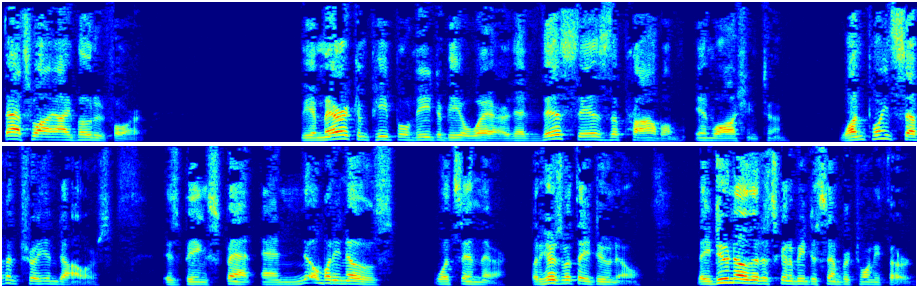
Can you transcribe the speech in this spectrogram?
That's why I voted for it. The American people need to be aware that this is the problem in Washington. $1.7 trillion is being spent and nobody knows what's in there. But here's what they do know. They do know that it's going to be December 23rd.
